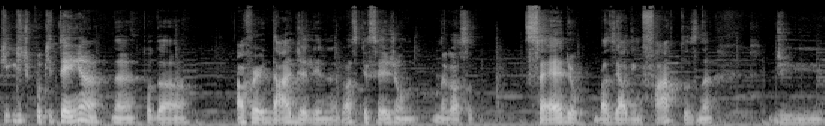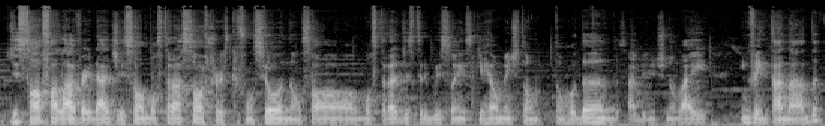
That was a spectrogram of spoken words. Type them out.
que, que tipo, que tenha, né, toda a verdade ali no negócio, que seja um negócio sério, baseado em fatos, né? De, de só falar a verdade, só mostrar softwares que funcionam, só mostrar distribuições que realmente estão rodando, sabe? A gente não vai inventar nada.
